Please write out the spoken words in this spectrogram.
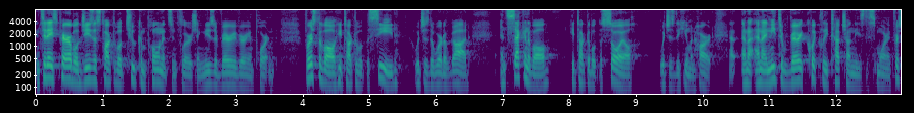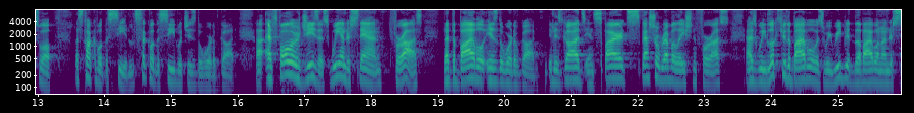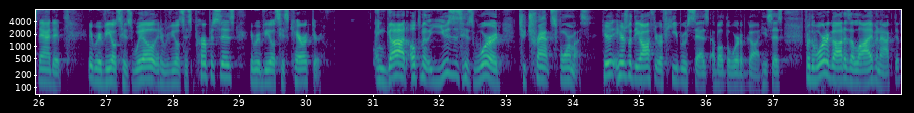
In today's parable, Jesus talked about two components in flourishing. These are very, very important. First of all, he talked about the seed, which is the Word of God. And second of all, he talked about the soil, which is the human heart. And, and, I, and I need to very quickly touch on these this morning. First of all, let's talk about the seed. Let's talk about the seed, which is the Word of God. Uh, as followers of Jesus, we understand, for us, that the Bible is the Word of God. It is God's inspired, special revelation for us. As we look through the Bible, as we read the Bible and understand it, it reveals His will, it reveals His purposes, it reveals His character. And God ultimately uses His Word to transform us. Here, here's what the author of Hebrews says about the Word of God He says, For the Word of God is alive and active,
